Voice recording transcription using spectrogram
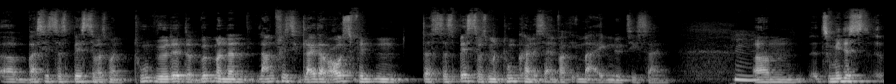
was ist das Beste, was man tun würde, da wird man dann langfristig leider rausfinden, dass das Beste, was man tun kann, ist einfach immer eigennützig sein. Hm. Ähm, zumindest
